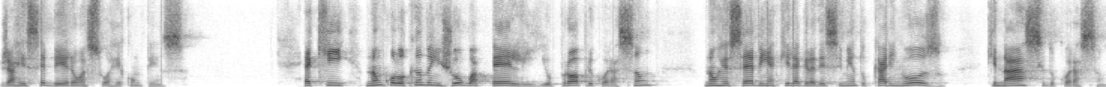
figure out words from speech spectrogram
já receberam a sua recompensa é que, não colocando em jogo a pele e o próprio coração, não recebem aquele agradecimento carinhoso que nasce do coração.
